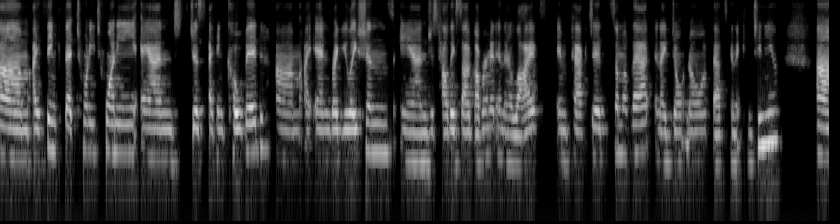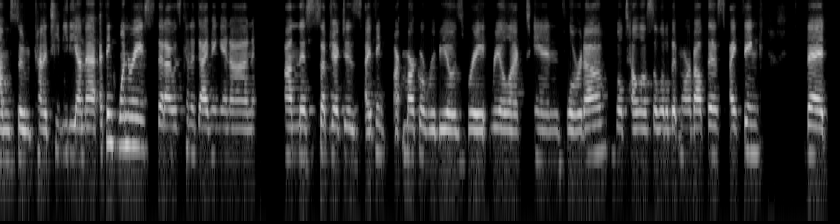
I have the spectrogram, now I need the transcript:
Um, I think that 2020 and just I think COVID um, and regulations and just how they saw government in their lives impacted some of that, and I don't know if that's going to continue. Um, so kind of TBD on that. I think one race that I was kind of diving in on on this subject is I think Marco Rubio's re- reelect in Florida will tell us a little bit more about this. I think that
